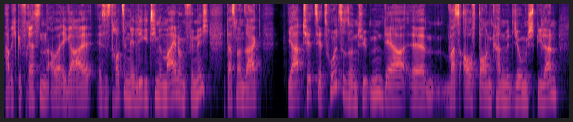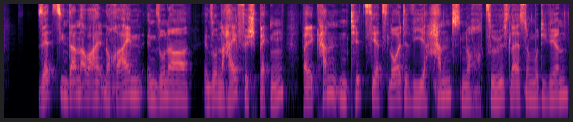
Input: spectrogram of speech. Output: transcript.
habe ich gefressen, aber egal. Es ist trotzdem eine legitime Meinung, finde ich, dass man sagt, ja, Titz, jetzt holst du so einen Typen, der ähm, was aufbauen kann mit jungen Spielern, setzt ihn dann aber halt noch rein in so einer in so ein Haifischbecken, weil kann ein Titz jetzt Leute wie Hand noch zu Höchstleistung motivieren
